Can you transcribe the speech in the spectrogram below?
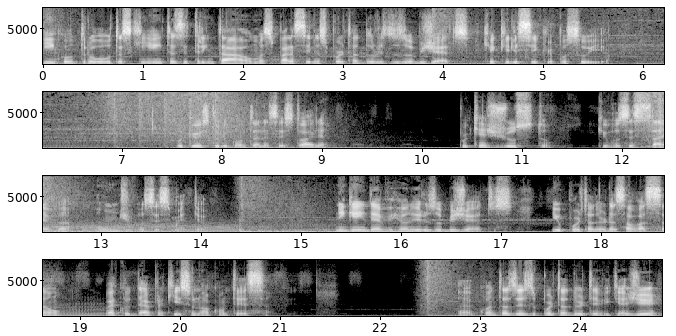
e encontrou outras 530 almas para serem os portadores dos objetos que aquele Seeker possuía. Por que eu estou lhe contando essa história? Porque é justo que você saiba onde você se meteu. Ninguém deve reunir os objetos, e o portador da salvação vai cuidar para que isso não aconteça. Ah, quantas vezes o portador teve que agir?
